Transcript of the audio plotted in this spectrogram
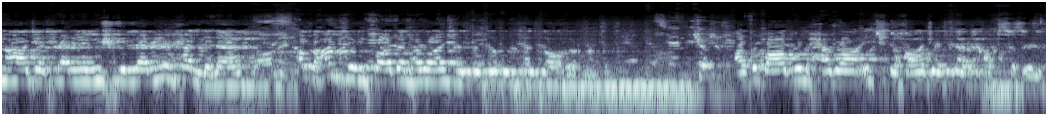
cümlesinin hacetlerini, müşküllerini halleder. Allah hamdü ifadel havaiç Hazreti Ebu Tezla hürmetine. Adı Babul Havaiç'ti, hacetler kapsıdır.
